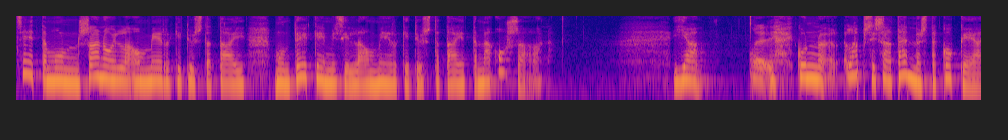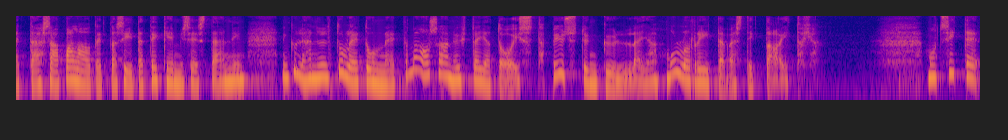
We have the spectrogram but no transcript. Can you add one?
Se, että mun sanoilla on merkitystä tai mun tekemisillä on merkitystä tai että mä osaan. Ja Eh, kun lapsi saa tämmöistä kokea, että saa palautetta siitä tekemisestään, niin, niin kyllä hänelle tulee tunne, että mä osaan yhtä ja toista. Pystyn kyllä ja mulla on riittävästi taitoja. Mutta sitten,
